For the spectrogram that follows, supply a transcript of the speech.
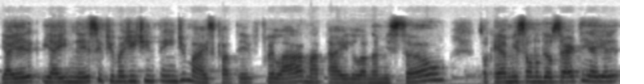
E aí, e aí nesse filme a gente entende mais, que ela teve, foi lá matar ele lá na missão, só que aí a missão não deu certo e aí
